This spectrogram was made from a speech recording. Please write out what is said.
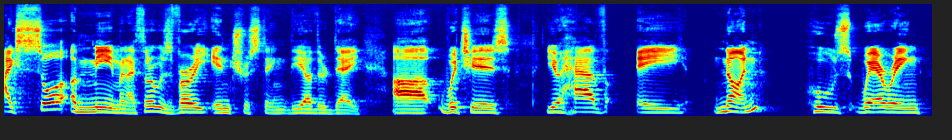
I saw a meme and I thought it was very interesting the other day, uh, which is you have a nun who's wearing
